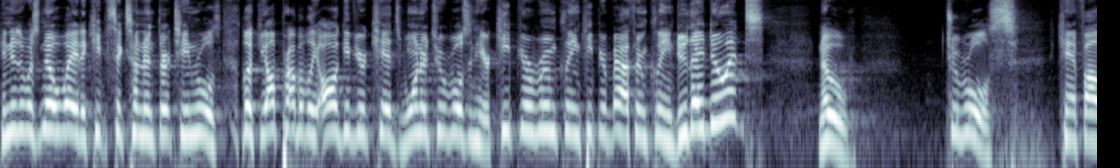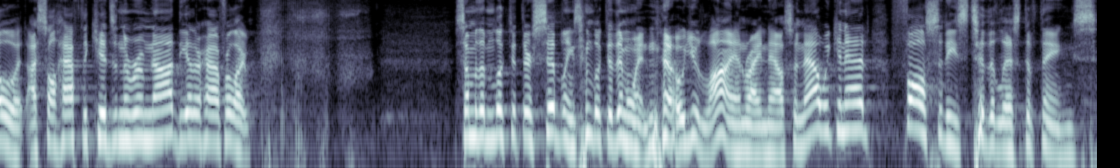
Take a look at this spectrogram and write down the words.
He knew there was no way to keep 613 rules. Look, y'all probably all give your kids one or two rules in here keep your room clean, keep your bathroom clean. Do they do it? No, two rules. Can't follow it. I saw half the kids in the room nod, the other half were like, some of them looked at their siblings and looked at them and went, No, you're lying right now. So now we can add falsities to the list of things.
